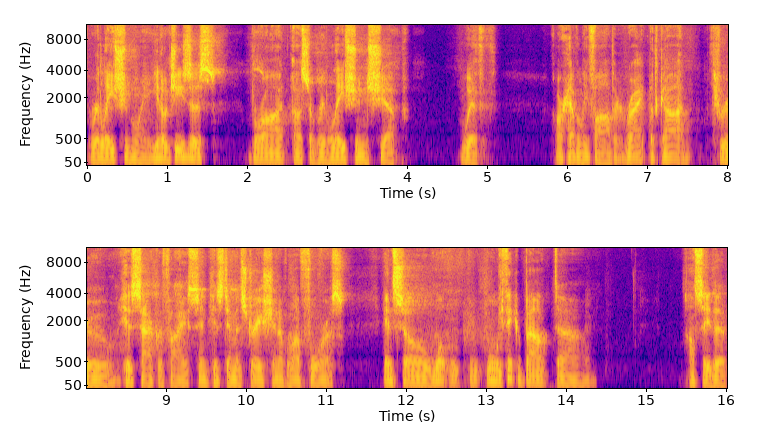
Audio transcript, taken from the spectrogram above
relationally. You know, Jesus brought us a relationship with our heavenly Father, right, with God through His sacrifice and His demonstration of love for us. And so, what when we think about, uh, I'll say that,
